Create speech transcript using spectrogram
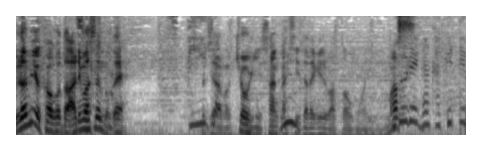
う、恨みを買うことはありませんので、こちらの競技に参加していただければと思います。どれが欠けて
